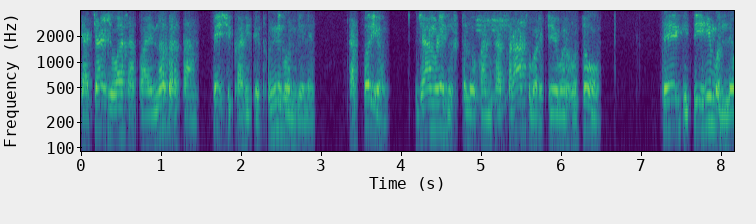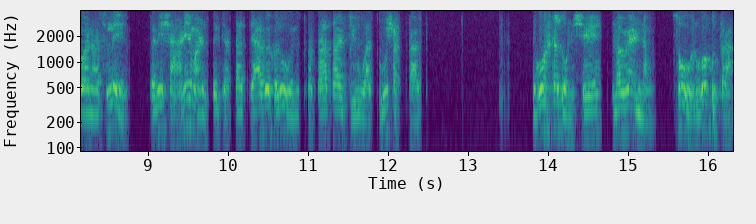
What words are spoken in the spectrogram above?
त्याच्या जीवास अपाय न करता ते शिकारी तेथून निघून गेले. तात्पर्य ज्यामुळे दुष्ट लोकांचा त्रास वरचेवर होतो ते कितीही मूल्यवान असले तरी शहाणे माणसे त्याचा त्याग करून स्वतःचा जीव वाचवू शकतात. गोष्ट दोनशे नव्याण्णव चोर व कुत्रा.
